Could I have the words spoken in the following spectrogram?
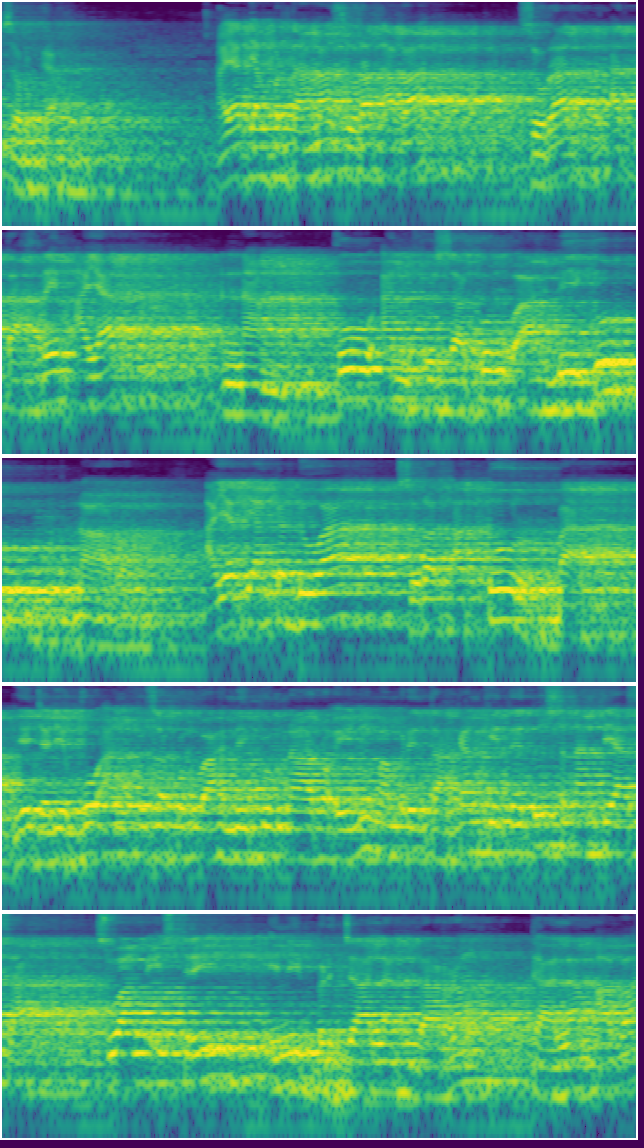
surga. Ayat yang pertama surat? Surat At-Tahrim ayat 6. Ku anfusakum wa ahlikum nar. Ayat yang kedua surat At-Tur, Pak. Ya jadi ku anfusakum wa ahlikum nar ini memerintahkan kita itu senantiasa suami istri ini berjalan bareng dalam apa?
